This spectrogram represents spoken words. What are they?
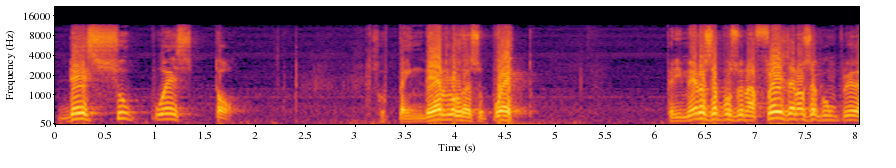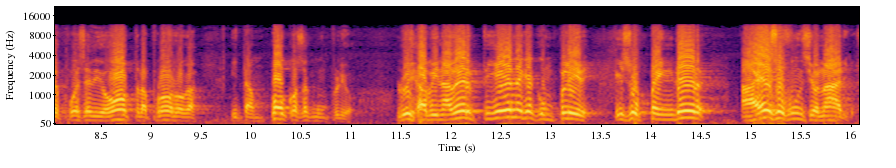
de su puesto. Suspenderlos de su puesto. Primero se puso una fecha, no se cumplió, después se dio otra prórroga y tampoco se cumplió. Luis Abinader tiene que cumplir y suspender a esos funcionarios.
